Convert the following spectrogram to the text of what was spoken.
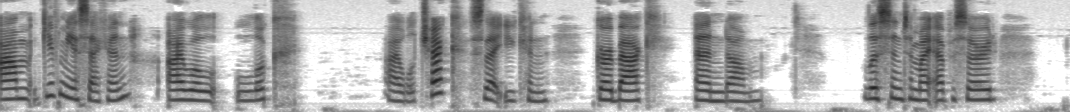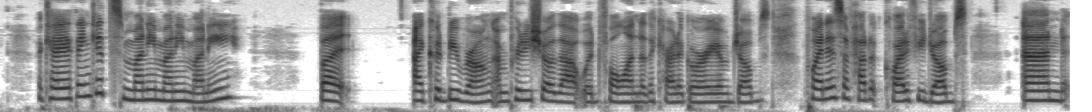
Um, give me a second. I will look. I will check so that you can go back and um, listen to my episode. Okay, I think it's money, money, money, but I could be wrong. I'm pretty sure that would fall under the category of jobs. Point is, I've had quite a few jobs, and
